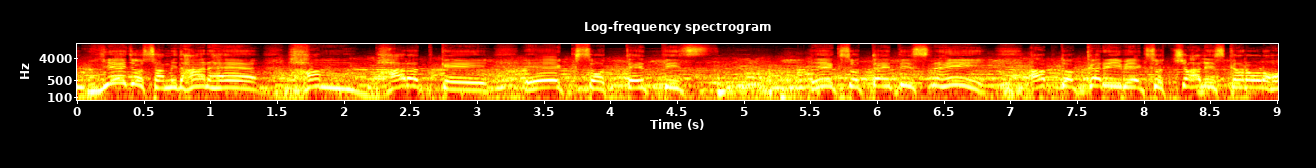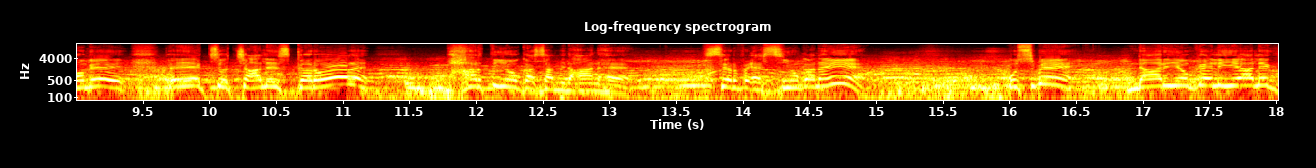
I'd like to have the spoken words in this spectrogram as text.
ये जो संविधान है, हम भारत के 133 133 नहीं, अब तो करीब 140 करोड़ होंगे। 140 करोड़ भारतीयों का संविधान है। सिर्फ़ एस का नहीं है। उसमें नारियों के लिए अलग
